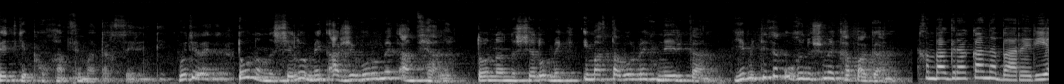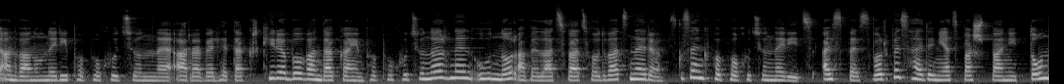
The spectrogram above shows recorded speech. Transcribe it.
պետք է փոխանցի մտաղ սերնդին։ Որտեղ այդ տոնը նշելով մենք արժևորում ենք անցյալը, տոնը նշելով մենք իմաստավորում ենք ներկան եւ մի տեսակ ուղենշում ենք ապագան։ Խմբագրականը բարերի անվանումների փոփոխությունն է, առավել հետաքրքիրը բովանդակային փոփոխություններն են ու նոր ավելացված նշված հոդվածները։ Սկսենք փոփոխություններից։ Այսպես, որպես հայրենիաց պաշտպանի տոն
